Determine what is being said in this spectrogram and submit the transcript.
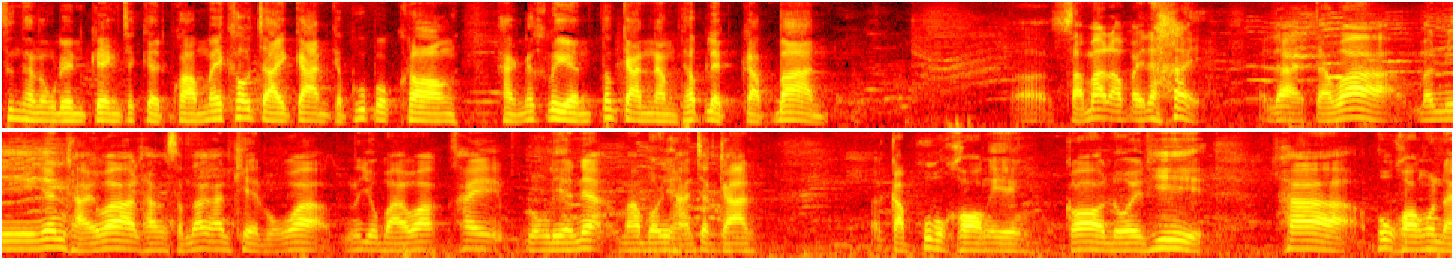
ซึ่งทางโรงเรียนเกรงจะเกิดความไม่เข้าใจกันกับผู้ปกครอง หากนักเรียนต้องการนำแท็บเล็ตกลับบ้าน สามารถเอาไปได้ได้ แต่ว่ามันมีเงื่อนไขว่าทางสำนักงานเขตบอกว่านโยบายว่าให้โรงเรียนเนี่ยมาบริหารจัดการกับผู้ปกครองเอง ก็โดยที่ถ้าผู้ปกครองคนไหน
